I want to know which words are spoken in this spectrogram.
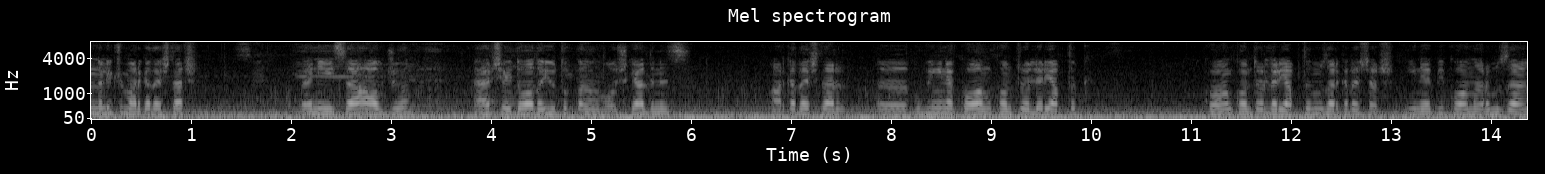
Selamünaleyküm arkadaşlar. Ben İsa Avcı. Her şey doğada YouTube kanalıma hoş geldiniz. Arkadaşlar e, bugün yine kovan kontrolleri yaptık. Kovan kontrolleri yaptığımız arkadaşlar yine bir kovan arımıza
